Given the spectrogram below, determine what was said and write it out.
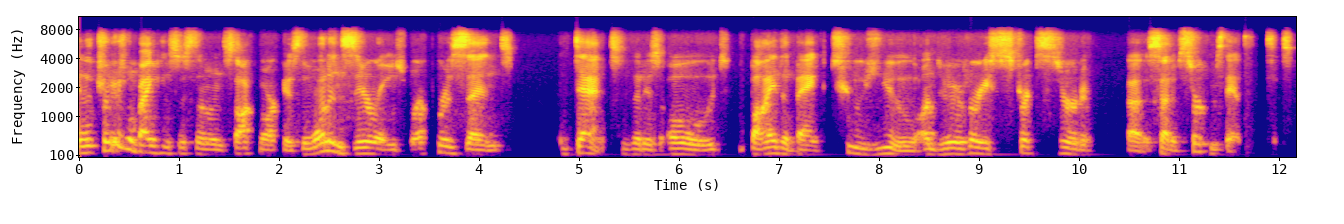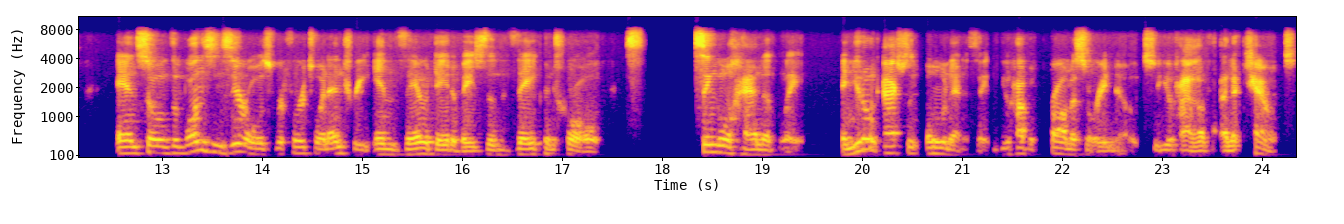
In the traditional banking system and stock markets, the one and zeros represent debt that is owed by the bank to you under a very strict sort of uh, set of circumstances. And so the ones and zeros refer to an entry in their database that they control single handedly. And you don't actually own anything. You have a promissory note, so you have an account.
